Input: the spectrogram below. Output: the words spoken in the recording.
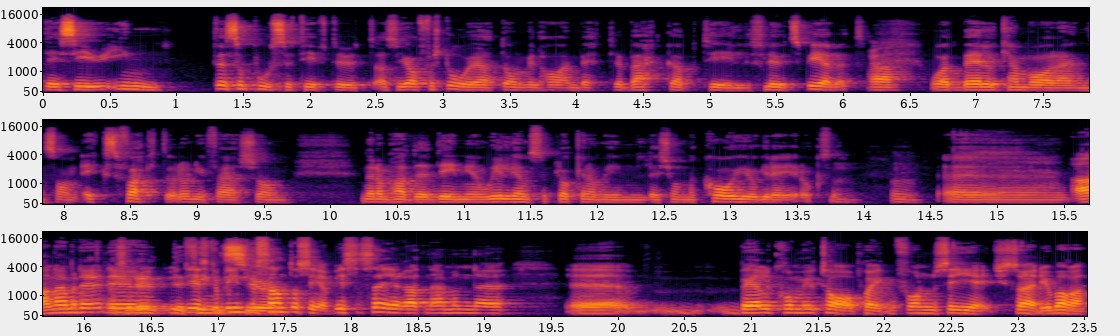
det ser ju inte så positivt ut. Alltså jag förstår ju att de vill ha en bättre backup till slutspelet. ja, Och att Bell kan vara en sån X-faktor. Ungefär som när de hade Damian Williams så plockade de in LeSean McCoy och grejer också. mm. Eh, Ja, nej, men det, det, Alltså det- det, ska bli ju- intressant att se. Vissa säger att nej, men, eh, Bell kommer ju ta poäng från CH, så är det ju bara.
